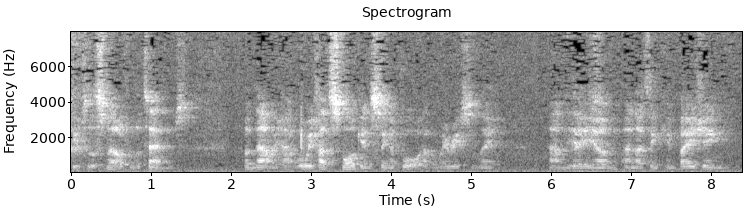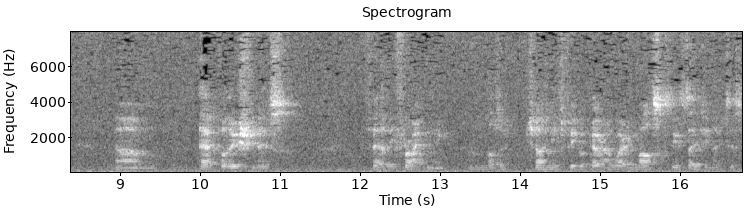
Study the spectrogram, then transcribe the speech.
due to the smell from the Thames. But now we have, well, we've had smog in Singapore, haven't we, recently? And, the, um, and I think in Beijing, um, air pollution is fairly frightening. And a lot of Chinese people go around wearing masks these days, you notice,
